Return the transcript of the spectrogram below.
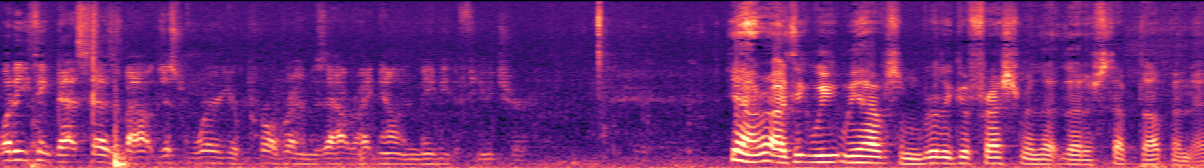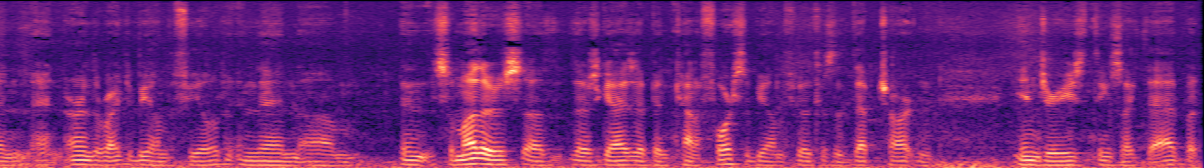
What do you think that says about just where your program is at right now and maybe the future? Yeah, I think we, we have some really good freshmen that, that have stepped up and, and, and earned the right to be on the field. And then um, and some others, uh, there's guys that have been kind of forced to be on the field because of the depth chart and injuries and things like that. But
